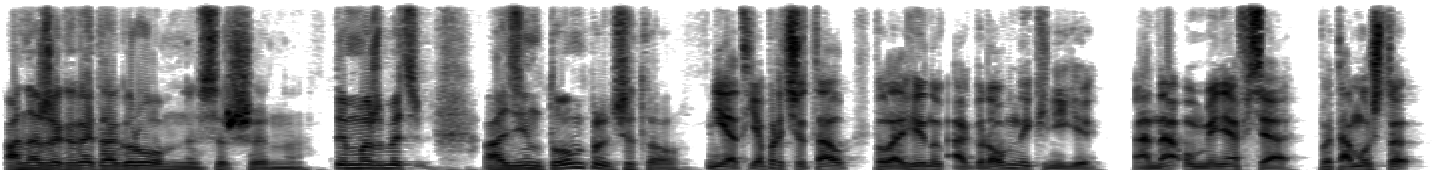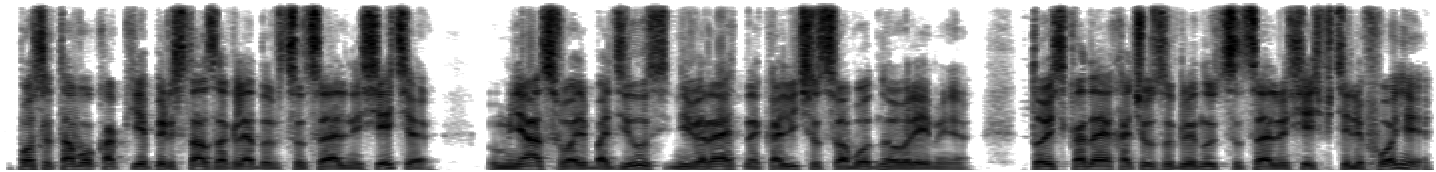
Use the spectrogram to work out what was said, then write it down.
Она же какая-то огромная совершенно. Ты, может быть, один том прочитал? Нет, я прочитал половину огромной книги. Она у меня вся. Потому что после того, как я перестал заглядывать в социальные сети, у меня освободилось невероятное количество свободного времени. То есть, когда я хочу заглянуть в социальную сеть в телефоне,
